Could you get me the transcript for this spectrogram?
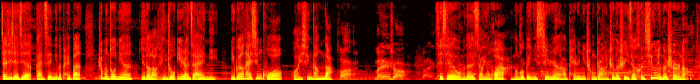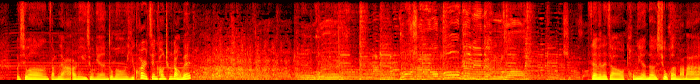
佳琪姐姐，感谢你的陪伴，这么多年，你的老听众依然在爱你，你不要太辛苦哦。我会心疼的。嗨，没事。谢谢我们的小樱花，能够被你信任啊，陪着你成长，真的是一件很幸运的事儿呢。我希望咱们俩二零一九年都能一块儿健康成长呗。下面呢叫童颜的秀焕妈妈，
